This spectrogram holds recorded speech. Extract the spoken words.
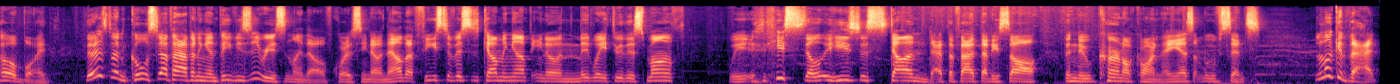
Oh boy. There's been cool stuff happening in PvZ recently though, of course, you know, now that Feastivus is coming up, you know, in the midway through this month, we, he's still, he's just stunned at the fact that he saw the new kernel corn, he hasn't moved since. Look at that.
